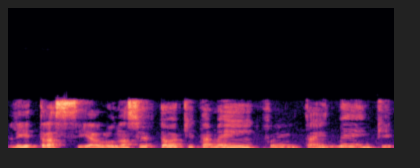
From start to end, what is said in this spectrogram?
letra C. Aluno acertou aqui também, foi, tá indo bem aqui.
